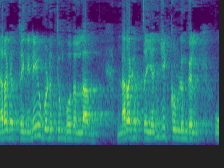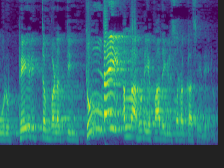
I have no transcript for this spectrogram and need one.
நரகத்தை நினைவுபடுத்தும் போதெல்லாம் நரகத்தை அஞ்சிக் கொள்ளுங்கள். ஒரு பேரித்தம்பளத்தின் துண்டை அல்லாஹுடைய பாதையில் சதக்கா செய்தேனும்.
